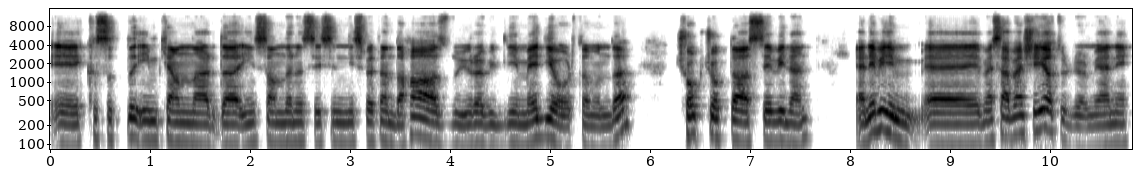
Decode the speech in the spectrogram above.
e, kısıtlı imkanlarda insanların sesini nispeten daha az duyurabildiği medya ortamında çok çok daha sevilen Yani ne bileyim e, mesela ben şeyi hatırlıyorum yani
